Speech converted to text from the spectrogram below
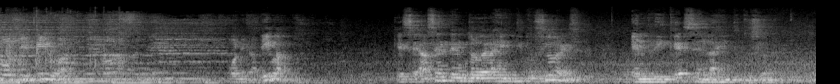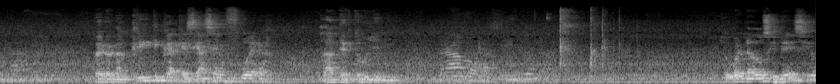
Positivas o negativas que se hacen dentro de las instituciones enriquecen las instituciones. Pero las críticas que se hacen fuera las destruyen. Bravo. Yo he guardado silencio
